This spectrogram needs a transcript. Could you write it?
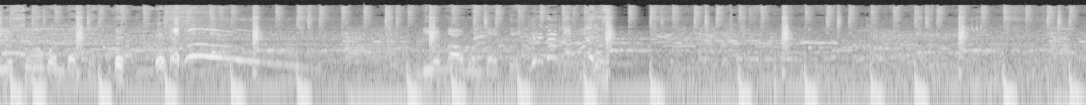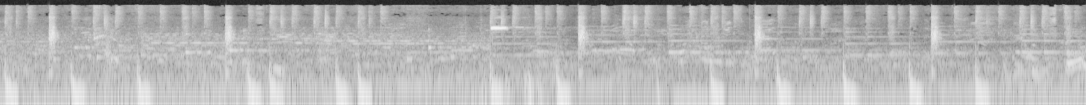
And your son wasn't back there. Nehemiah wasn't back there. Did you score?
